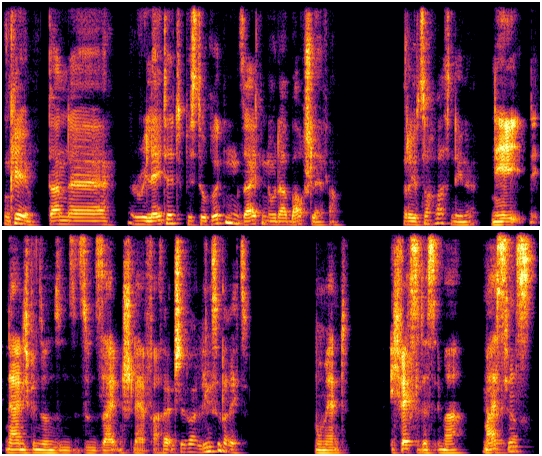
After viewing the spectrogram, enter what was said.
Okay, dann äh, related, bist du Rücken-, Seiten- oder Bauchschläfer? Oder gibt's noch was? Nee, ne? Nee, nein, ich bin so ein, so ein, so ein Seitenschläfer. Seitenschläfer, links oder rechts? Moment. Ich wechsle das immer. Meistens,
